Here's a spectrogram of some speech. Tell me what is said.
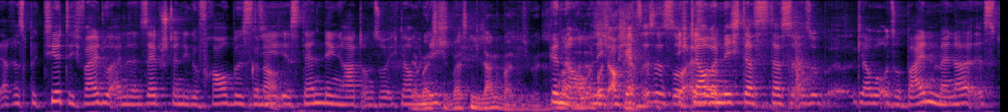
er respektiert dich, weil du eine selbstständige Frau bist, Genau. die ihr Standing hat und so. Ich glaube Ja, nicht. weil es nie langweilig wird. Genau, war alles- und und auch jetzt ist es so. ich glaube also, nicht, dass das, also ich glaube, unsere beiden Männer es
